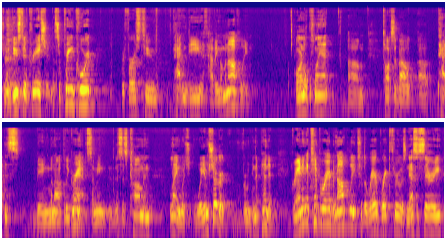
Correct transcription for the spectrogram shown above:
to induce their creation. The Supreme Court refers to patentee having a monopoly. Arnold Plant um, talks about uh, patents being monopoly grants. I mean, this is common language. William Shughart from Independent Granting a temporary monopoly to the rare breakthrough is necessary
